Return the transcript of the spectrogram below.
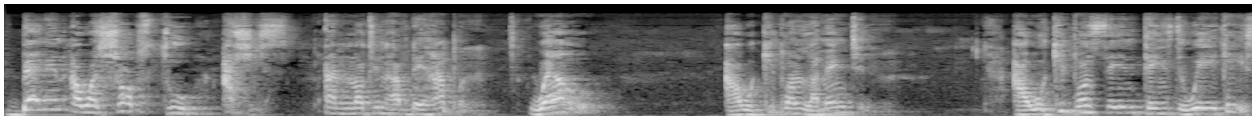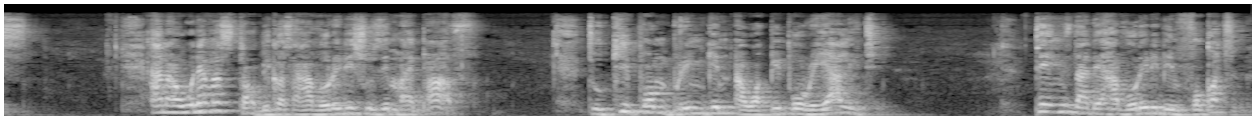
burning our shops to ashes, and nothing have they happen. Well, I will keep on lamenting. I will keep on saying things the way it is. And I will never stop because I have already chosen my path to keep on bringing our people reality. Things that they have already been forgotten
